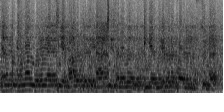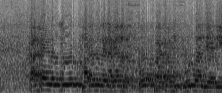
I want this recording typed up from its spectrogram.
எனக்கு முன்னால் உரையாற்றிய மாவட்டத்தின் ஆட்சித்தலைவர் இங்கே மிக சிறப்பாக எடுத்துச் சொன்னார் மரநிலை நகர் ஊரப்பாக்கம் ஊர்வாஞ்சேரி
